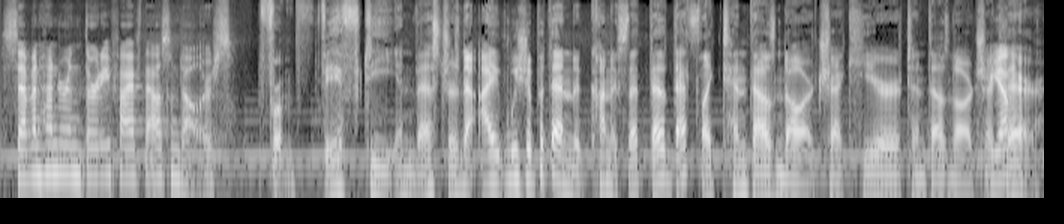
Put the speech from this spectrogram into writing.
$735,000 from 50 investors. Now, I, we should put that into context. That, that that's like $10,000 check here, $10,000 check yep. there.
